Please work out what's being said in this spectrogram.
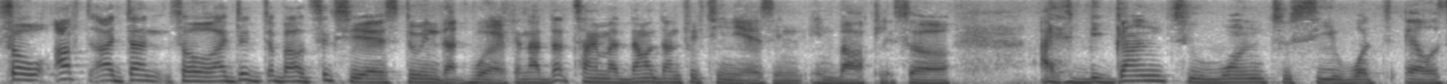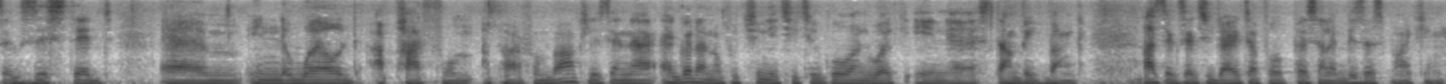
So after I done, so I did about six years doing that work, and at that time I'd now done 15 years in in Barclays. So I began to want to see what else existed um, in the world apart from apart from Barclays, and I, I got an opportunity to go and work in uh, Stanbic Bank as executive director for personal and business banking.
